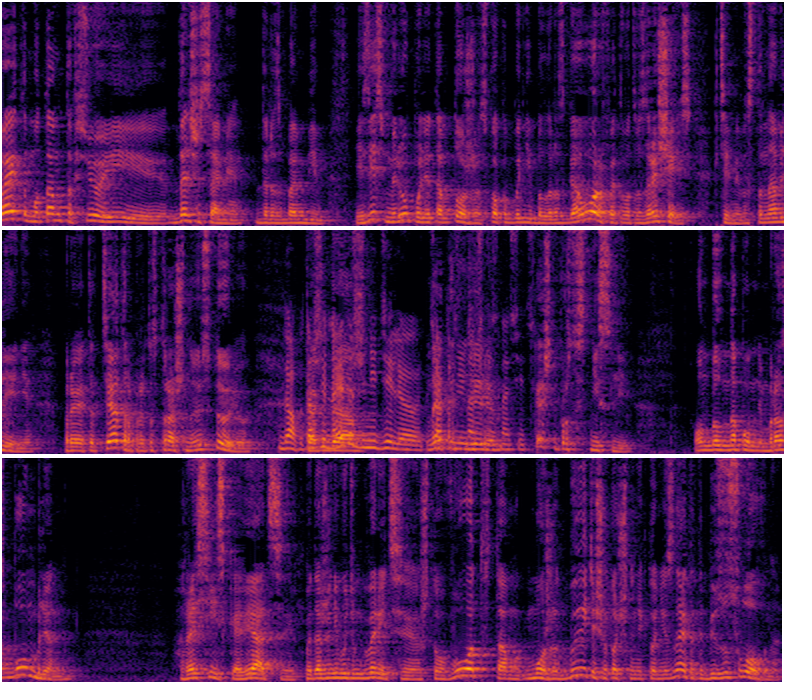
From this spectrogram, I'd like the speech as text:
Поэтому там-то все и дальше сами доразбомбим. И здесь в Мариуполе там тоже, сколько бы ни было разговоров, это вот возвращаясь к теме восстановления, про этот театр, про эту страшную историю. Да, подожди, на этой же неделе на театр этой неделе, сносить. Конечно, просто снесли. Он был, напомним, разбомблен российской авиации. Мы даже не будем говорить, что вот, там может быть, еще точно никто не знает. Это безусловно.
